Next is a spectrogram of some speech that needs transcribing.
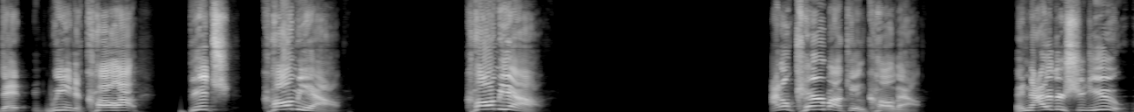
that we need to call out. Bitch, call me out. Call me out. I don't care about getting called out. And neither should you.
